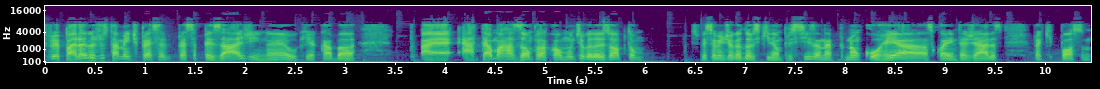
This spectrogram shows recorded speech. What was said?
preparando justamente para essa, essa pesagem, né? O que acaba. É, até uma razão pela qual muitos jogadores optam, especialmente jogadores que não precisam, né? Por não correr as 40 jardas, para que possam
